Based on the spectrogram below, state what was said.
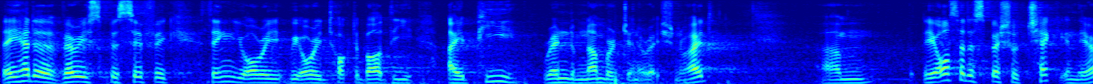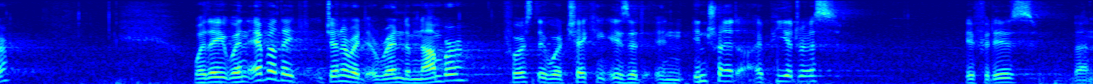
they had a very specific thing. Already, we already talked about the IP random number generation, right? Um, they also had a special check in there where they, whenever they generate a random number, first they were checking is it an intranet IP address? If it is, then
